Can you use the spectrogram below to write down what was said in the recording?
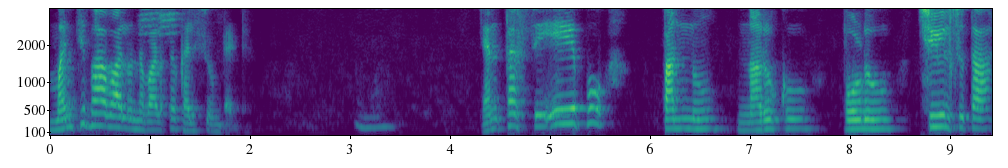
మంచి భావాలు ఉన్న వాళ్ళతో కలిసి ఉండండి. ఎంతసేపు తన్ను నరుకు పొడు చీల్చుతా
